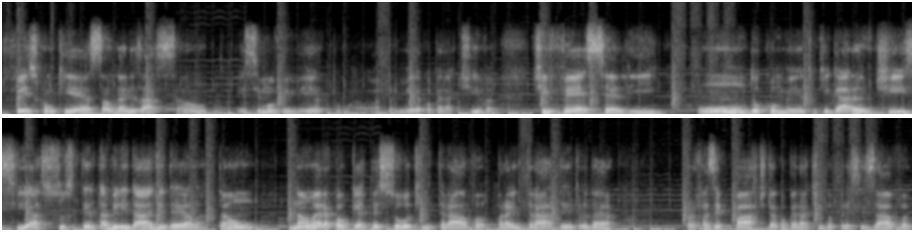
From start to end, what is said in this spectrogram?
fez com que essa organização, esse movimento, a primeira cooperativa, tivesse ali um documento que garantisse a sustentabilidade dela. Então, não era qualquer pessoa que entrava para entrar dentro da para fazer parte da cooperativa precisava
